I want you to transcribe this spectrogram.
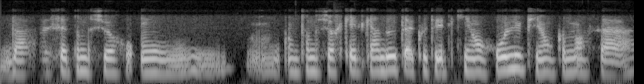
bah, ça tombe sur, on, on- on tombe sur quelqu'un d'autre à côté de qui on roule, et puis on commence à,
